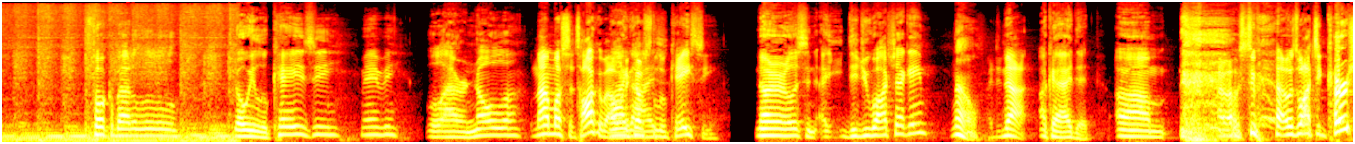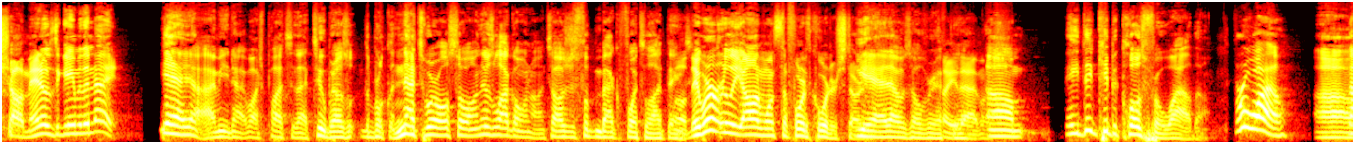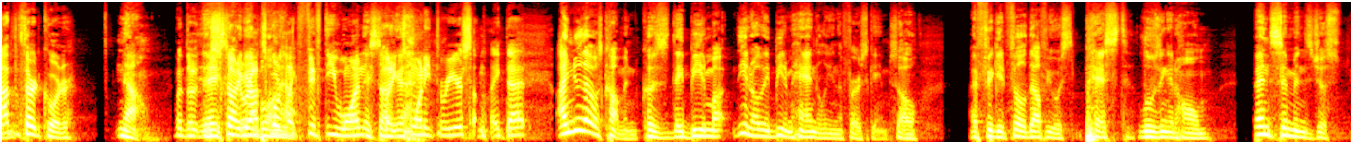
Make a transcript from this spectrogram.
Let's talk about a little Joey Lucchesi, maybe. A little Aaron Nola. Not much to talk about My when it comes to guys. Luke Casey. No, no, no, listen. uh, Did you watch that game? No. I did not. Okay, I did. Um, I was too, I was watching Kershaw, man. It was the game of the night. Yeah, yeah. I mean, I watched parts of that too, but I was, the Brooklyn Nets were also on. There's a lot going on. So I was just flipping back and forth to a lot of things. Well, they weren't really on once the fourth quarter started. yeah, that was over after you that much. Um, they did keep it close for a while, though. For a while. Um, not the third quarter. No. But the, They started they were getting outscored blown like 51, They started like getting- 23 or something like that. I knew that was coming because they beat him up. You know, they beat him handily in the first game. So I figured Philadelphia was pissed losing at home. Ben Simmons just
